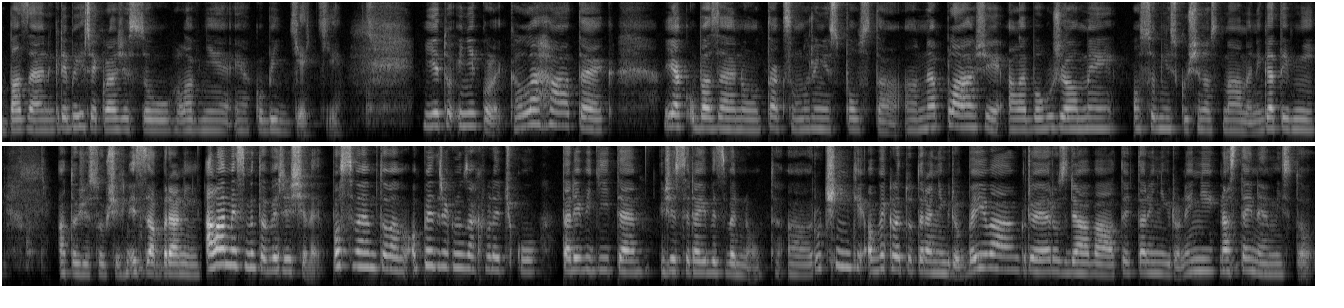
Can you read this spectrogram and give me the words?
bazén, kde bych řekla, že jsou hlavně jakoby děti. Je to i několik lehátek, jak u bazénu, tak samozřejmě spousta na pláži, ale bohužel my osobní zkušenost máme negativní a to, že jsou všechny zabraný. Ale my jsme to vyřešili po svém, to vám opět řeknu za chviličku. Tady vidíte, že se dají vyzvednout ručníky, obvykle tu teda někdo bejvá, kdo je rozdává, teď tady nikdo není, na stejné místo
